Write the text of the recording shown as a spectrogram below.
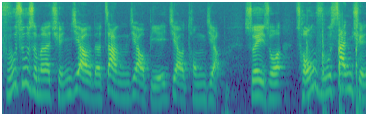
浮出什么呢？全教的藏教、别教、通教。所以说，重复三全，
